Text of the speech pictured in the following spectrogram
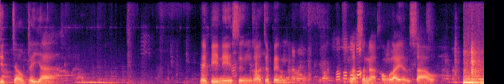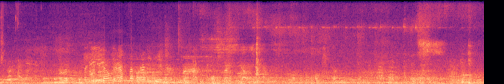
จิตรเจ้าพระยา ในปีนี้ซึ่งก็จะเป็นลักษณะของไลท์แอนซาว Thank you.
